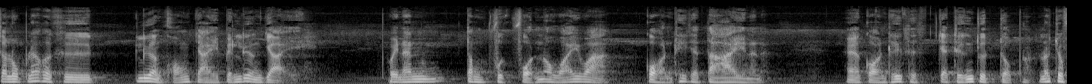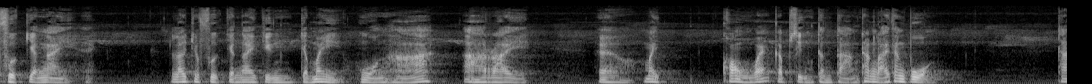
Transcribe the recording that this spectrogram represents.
สรุปแล้วก็คือเรื่องของใจเป็นเรื่องใหญ่ เพราะนั้นต้องฝึกฝนเอาไว้ว่าก่อนที่จะตายนั่น ก่อนที่จะถึงจุดจบ เราจะฝึกยังไง เราจะฝึกยังไงจึงจะไม่ห่วงหาอะไร ไม่คล้องแวะกับสิ่งต่าง ๆ ทั้งหลายทั้งปวง ถ้า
